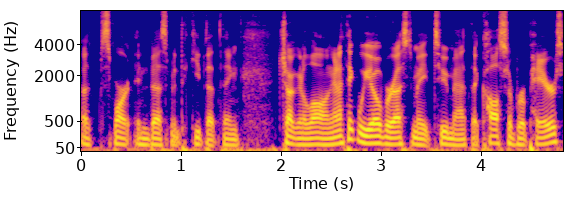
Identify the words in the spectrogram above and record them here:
a smart investment to keep that thing chugging along. And I think we overestimate too, Matt, the cost of repairs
